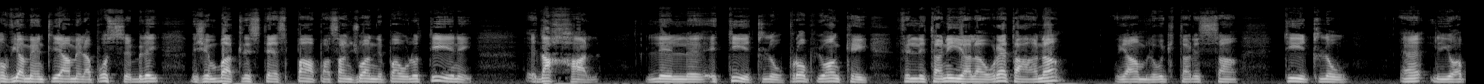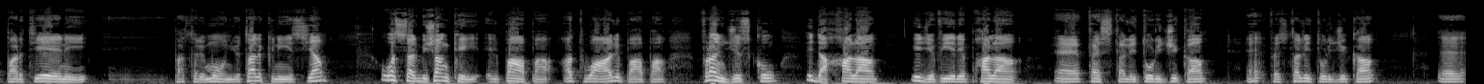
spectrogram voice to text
ovvjament li għamilha possibbli biex imbagħad l-istess Papa San Ġwanni Pawlu t-tieni daħħal l-titlu propju anke fil-litanija lawretana u jagħmlu iktar issa titlu eh, li joppartjeni patrimonju tal-Knisja u wassal biex anki il-Papa attwali, Papa Franġisku, idaħħala jiġifieri bħala eh, festa liturġika, eh, festa liturġika eh,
